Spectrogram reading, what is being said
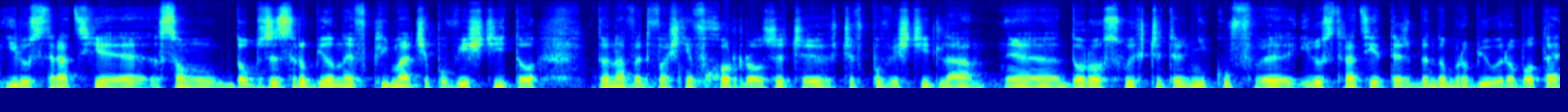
ilustracje są dobrze zrobione w klimacie powieści, to, to nawet właśnie w horrorze czy, czy w powieści dla e, dorosłych czytelników ilustracje też będą robiły robotę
